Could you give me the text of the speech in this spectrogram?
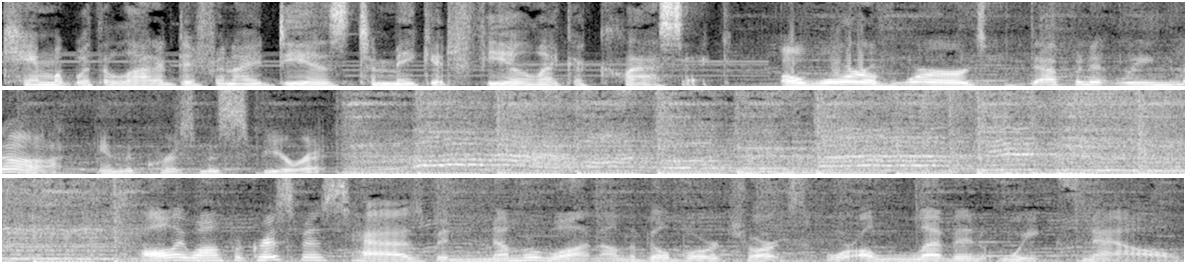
came up with a lot of different ideas to make it feel like a classic. A war of words, definitely not in the Christmas spirit. All I Want for Christmas has been number one on the Billboard charts for 11 weeks now.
